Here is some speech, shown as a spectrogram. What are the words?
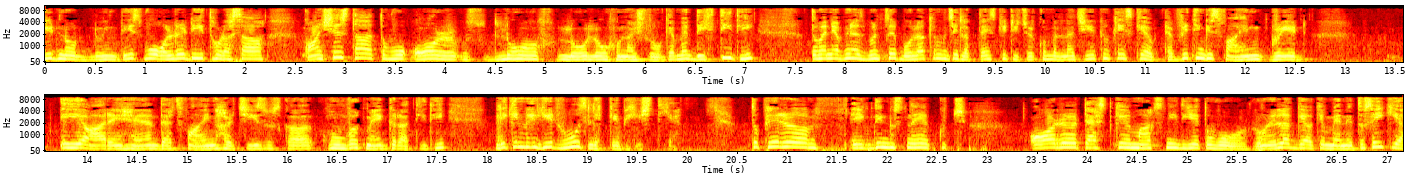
he is not doing this وہ آلریڈی تھوڑا سا کانشیس تھا تو وہ اور لو لو لو ہونا شروع ہو گیا۔ میں دیکھتی تھی تو میں نے اپنے ہسبینڈ سے بولا کہ مجھے لگتا ہے اس کی ٹیچر کو ملنا چاہیے کیونکہ اس کے everything is fine grade A آ رہے ہیں دیٹس فائن ہر چیز اس کا ہوم ورک میں کراتی تھی، لیکن یہ روز لکھ کے بھیجتی ہے۔ تو پھر ایک دن اس نے کچھ اور ٹیسٹ کے مارکس نہیں دیے تو وہ رونے لگ گیا کہ میں نے تو صحیح کیا۔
